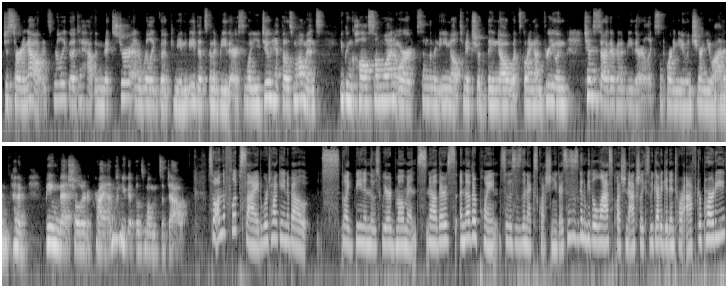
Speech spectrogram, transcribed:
just starting out. It's really good to have a mixture and a really good community that's going to be there. So when you do hit those moments, you can call someone or send them an email to make sure that they know what's going on for you. And chances are they're going to be there, like supporting you and cheering you on and kind of being that shoulder to cry on when you get those moments of doubt. So on the flip side, we're talking about like being in those weird moments. Now there's another point. So this is the next question, you guys. This is going to be the last question actually because we got to get into our after party.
